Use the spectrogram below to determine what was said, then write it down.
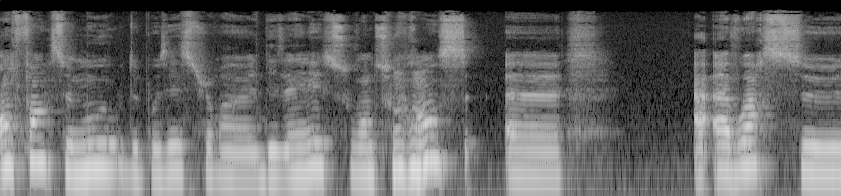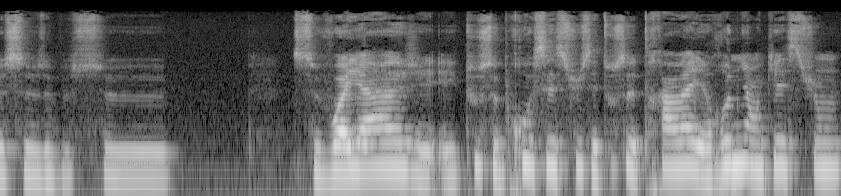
enfin ce mot de poser sur euh, des années souvent de souffrance, mhm. euh, avoir ce, ce, ce, voyage et, tout ce processus et tout ce travail remis en question,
